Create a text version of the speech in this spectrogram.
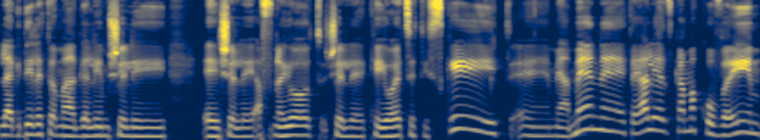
להגדיל את המעגלים שלי אה, של הפניות של אה, כיועצת עסקית, אה, מאמנת, היה לי אז כמה כובעים,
